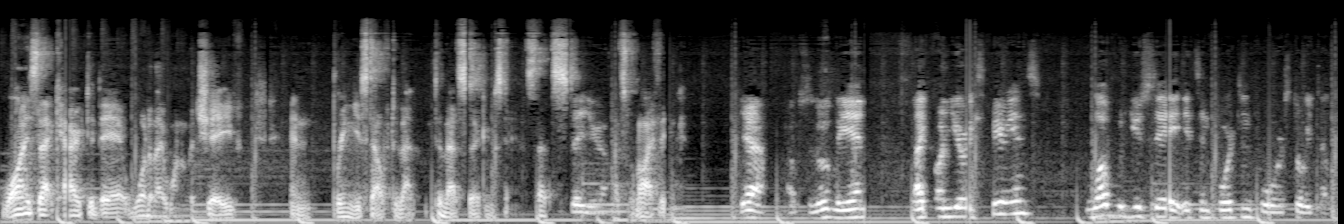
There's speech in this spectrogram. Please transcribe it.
Why is that character there? What do they want to achieve? And bring yourself to that to that circumstance. That's there you go. that's what I think. Yeah, absolutely. And like on your experience, what would you say it's important for storytelling?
